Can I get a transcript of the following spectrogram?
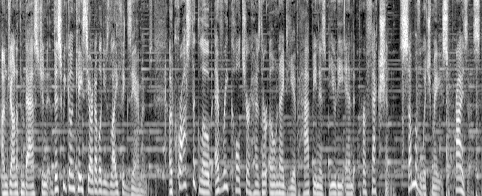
I'm Jonathan Bastian. This week on KCRW's Life Examined. Across the globe, every culture has their own idea of happiness, beauty, and perfection, some of which may surprise us.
